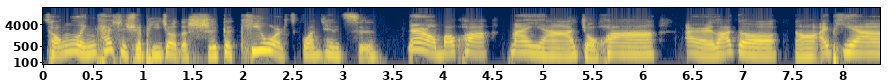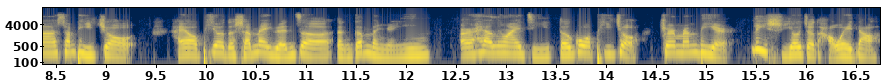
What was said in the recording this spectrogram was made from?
从零开始学啤酒的十个 keywords 关键词，内容包括麦芽、酒花、爱尔拉格，然后 IP 啊、酸啤酒，还有啤酒的审美原则等根本原因。而还有另外一集德国啤酒 German Beer 历史悠久的好味道，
